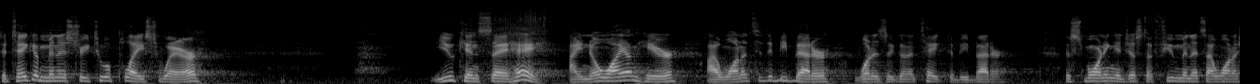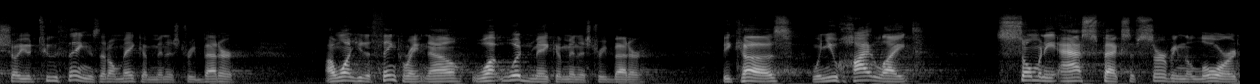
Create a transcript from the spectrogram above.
To take a ministry to a place where you can say, hey, I know why I'm here. I want it to be better. What is it going to take to be better? This morning, in just a few minutes, I want to show you two things that'll make a ministry better. I want you to think right now what would make a ministry better? Because when you highlight so many aspects of serving the Lord,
